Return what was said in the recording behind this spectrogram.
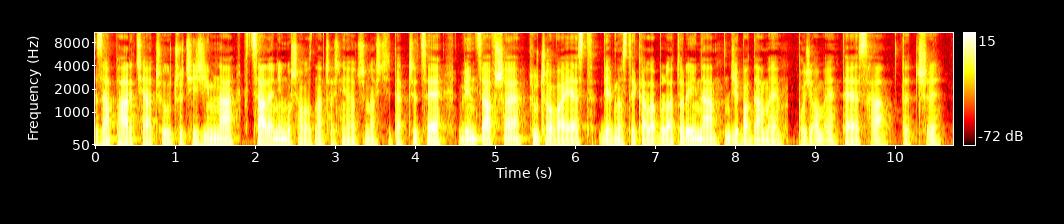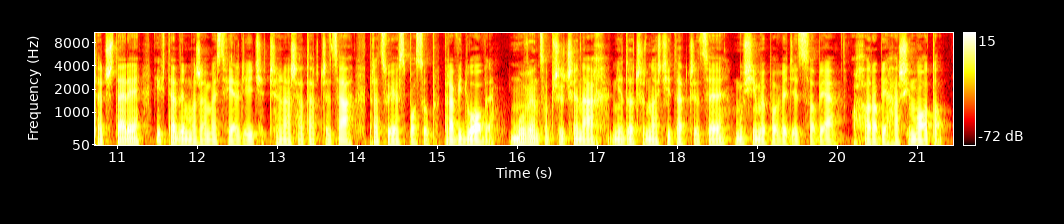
zaparcia czy uczucie zimna wcale nie muszą oznaczać niedoczynności tarczycy, więc zawsze kluczowa jest diagnostyka laboratoryjna, gdzie badamy poziomy TSH, T3, T4 i wtedy możemy stwierdzić, czy nasza tarczyca pracuje w sposób prawidłowy. Mówiąc o przyczynach niedoczynności tarczycy, musimy powiedzieć sobie o chorobie Hashimoto.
